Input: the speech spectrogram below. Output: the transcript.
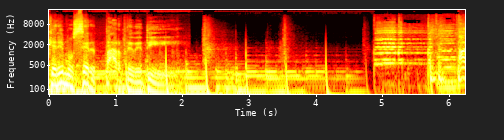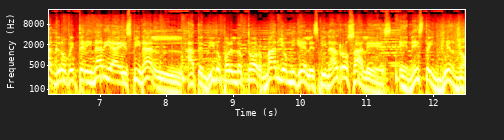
Queremos ser parte de ti. Agroveterinaria Espinal, atendido por el doctor Mario Miguel Espinal Rosales, en este invierno.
